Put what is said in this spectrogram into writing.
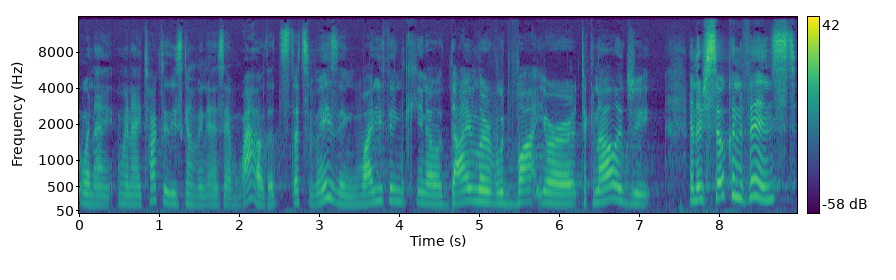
when I when I talk to these companies, I say, "Wow, that's that's amazing. Why do you think you know Daimler would want your technology?" And they're so convinced.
